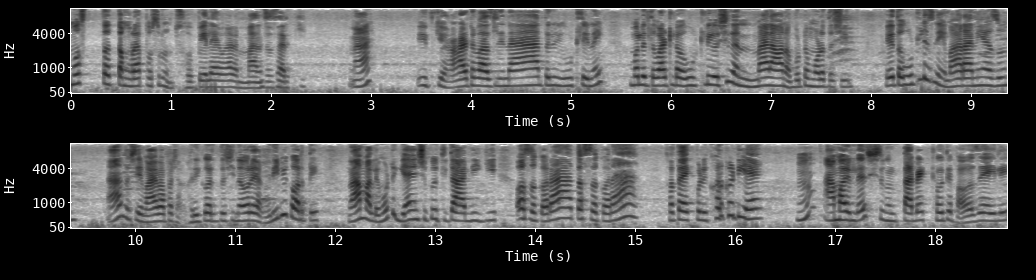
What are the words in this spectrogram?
मस्त तंगड्यापासून झोपेला माणसासारखी. ना इतकी आठ वाजली ना तरी उठली नाही. मला तर वाटलं उठली अशी ना माझ्या नावानं बोटं मोडत अशी. हे तर उठलीच नाही महाराणी अजून. हा तशी माय बापाच्या घरी करत तशी नवऱ्या घरी बी करते. ना मला मोठी ज्ञान शिकवती तिथं आधी की असं करा तसं करा. स्वतः एक पडी खरकटी आहे. आम्हाला लस ताब्यात ठेवते भाऊ यायले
